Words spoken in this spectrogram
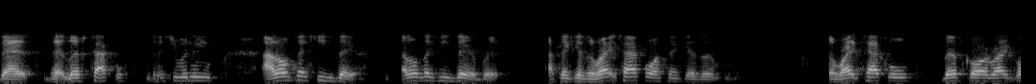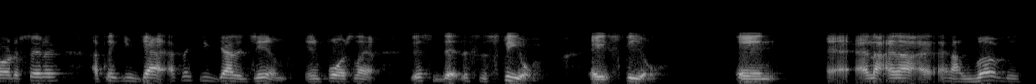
that that left tackle that you would need? I don't think he's there. I don't think he's there, but I think as a right tackle, I think as a a right tackle, left guard, right guard, or center, I think you've got I think you've got a gem in Forrest Lamp. This is this is a steal, a steal, and and I and I and I love this.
